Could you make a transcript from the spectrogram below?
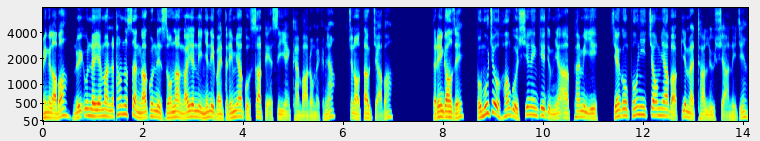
မင်္ဂလာပါຫນွေဦးနယမ2025ခုနှစ်ဇွန်လ9ရက်နေ့ညနေပိုင်းသတင်းများကိုစတင်အစီရင်ခံပါတော့မယ်ခင်ဗျာကျွန်တော်တောက်ကြပါသတင်းကောင်းစဉ်ဗိုလ်မှူးချုပ်ဟောင်းကိုရှင်းလင်းခဲ့သူများအားဖမ်းမိရေးရန်ကုန်ဘုံကြီးကျောင်းများပါပြစ်မှတ်ထားလူရှာနေခြင်း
